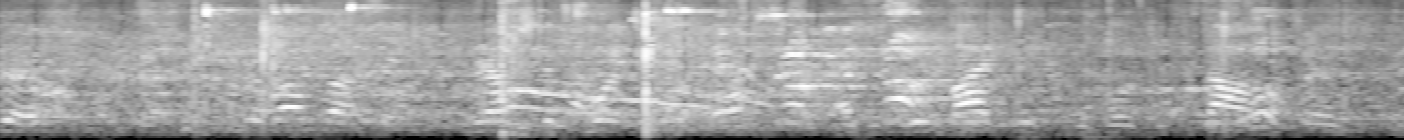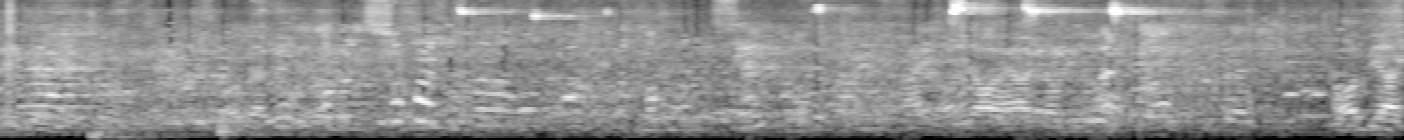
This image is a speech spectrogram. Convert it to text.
das. Wir haben es gefunden. Aber die Schuhe, die Aber wir haben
